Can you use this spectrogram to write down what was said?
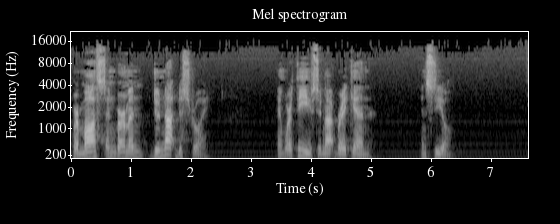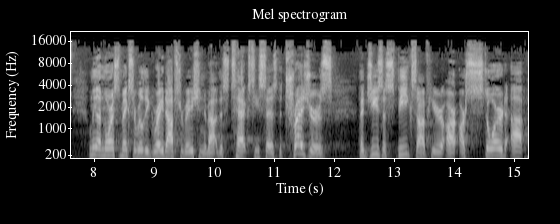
where moths and vermin do not destroy, and where thieves do not break in and steal. Leon Morris makes a really great observation about this text. He says the treasures that Jesus speaks of here are, are stored up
